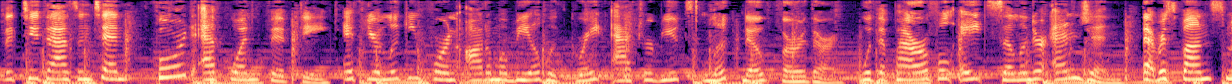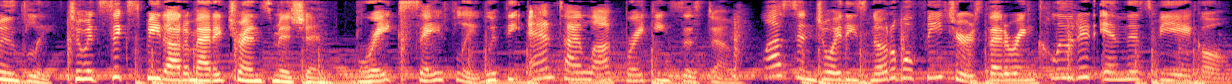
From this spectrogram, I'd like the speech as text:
the 2010 Ford F-150. If you're looking for an automobile with great attributes, look no further. With a powerful eight-cylinder engine that responds smoothly to its six-speed automatic transmission. Brake safely with the anti-lock braking system. Plus, enjoy these notable features that are included in this vehicle.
